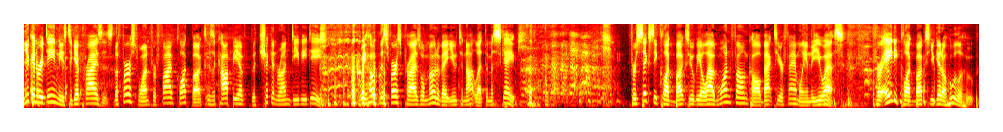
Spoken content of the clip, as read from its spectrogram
You can redeem these to get prizes. The first one for five cluck bucks is a copy of the Chicken Run DVD. we hope this first prize will motivate you to not let them escape. For 60 cluck bucks, you'll be allowed one phone call back to your family in the U.S. For 80 cluck bucks, you get a hula hoop.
